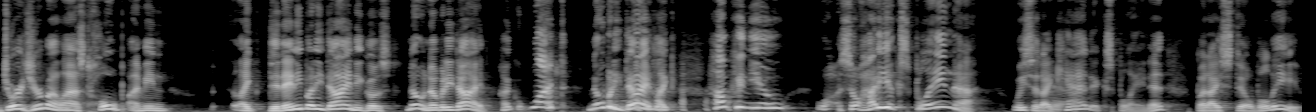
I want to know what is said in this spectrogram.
George, you're my last hope. I mean, like, did anybody die? And he goes, no, nobody died. I go, what? Nobody died? like, how can you? So, how do you explain that? We said, I yeah. can't explain it, but I still believe.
